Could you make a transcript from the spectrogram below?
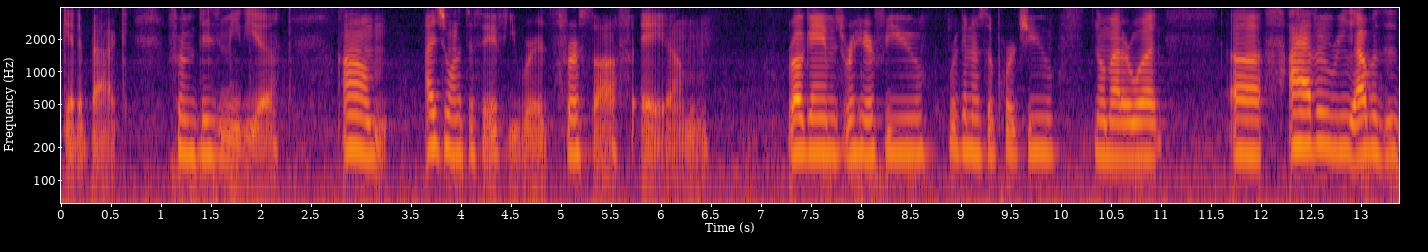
get it back from Viz Media. Um, I just wanted to say a few words. First off, a, um, RELL Games, we're here for you. We're going to support you no matter what. Uh, I haven't really. I was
